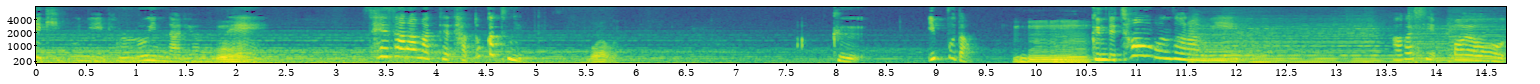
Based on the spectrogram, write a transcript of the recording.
되게 기분이 별로인 날이었는데 세 사람한테 다 똑같은 얘기 뭐라고요? 그 이쁘다 음. 근데 처음 본 사람이 아가씨 예뻐요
